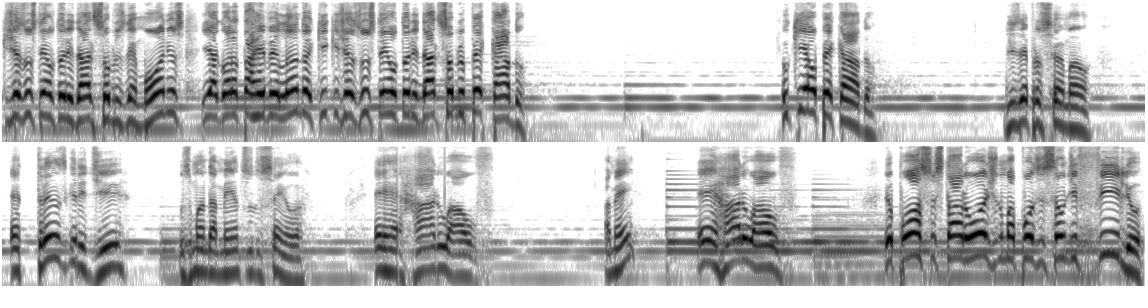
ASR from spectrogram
que Jesus tem autoridade sobre os demônios, e agora está revelando aqui que Jesus tem autoridade sobre o pecado. O que é o pecado? Diz aí para o seu irmão: é transgredir os mandamentos do Senhor, é errar o alvo. Amém? É errar o alvo. Eu posso estar hoje numa posição de filho,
